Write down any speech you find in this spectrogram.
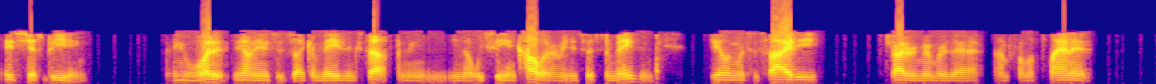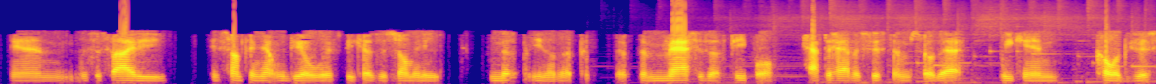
It's just beating. I mean, what it, I mean, it's just like amazing stuff. I mean, you know, we see in color. I mean, it's just amazing. Dealing with society, try to remember that I'm from a planet and the society is something that we deal with because there's so many, you know, the, the, the masses of people have to have a system so that we can coexist.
